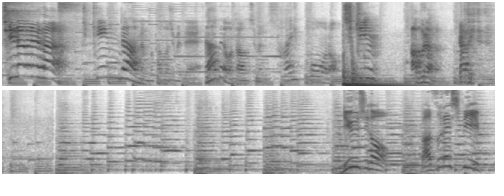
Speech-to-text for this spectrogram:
チキンラーメンでございます。チキンラーメンも楽しめて鍋を楽しめる最高のチキン油鍋やっていきた。リュウジのバズレシピ。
